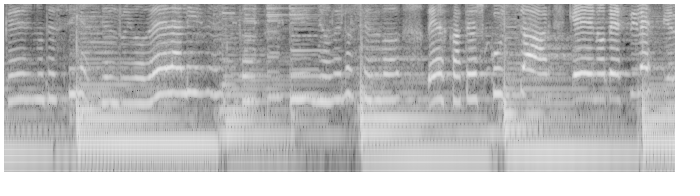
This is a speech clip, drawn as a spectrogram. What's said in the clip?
que no te silencie el ruido de la libertad. Déjate escuchar, que no te silencie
